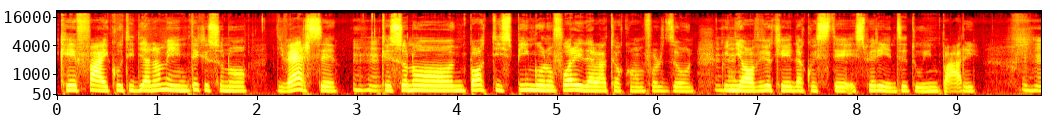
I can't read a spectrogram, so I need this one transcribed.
che fai quotidianamente che sono diverse, mm-hmm. che sono un po' ti spingono fuori dalla tua comfort zone, mm-hmm. quindi è ovvio che da queste esperienze tu impari. Mm-hmm.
